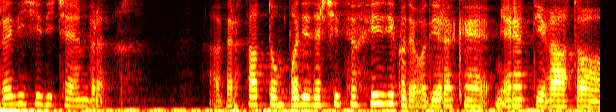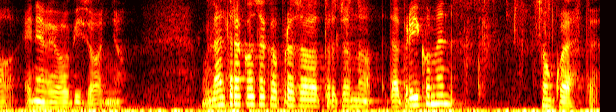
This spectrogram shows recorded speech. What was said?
13 dicembre. Aver fatto un po' di esercizio fisico devo dire che mi ha riattivato e ne avevo bisogno. Un'altra cosa che ho preso l'altro giorno da Bricoman sono queste.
